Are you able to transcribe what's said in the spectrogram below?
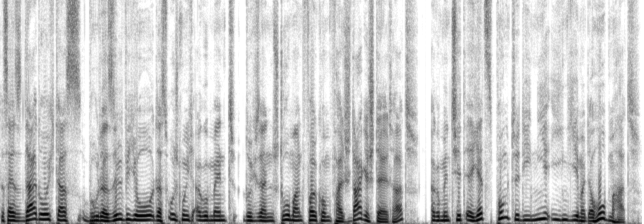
Das heißt, dadurch, dass Bruder Silvio das ursprüngliche Argument durch seinen Strohmann vollkommen falsch dargestellt hat, argumentiert er jetzt Punkte, die nie irgendjemand erhoben hat.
